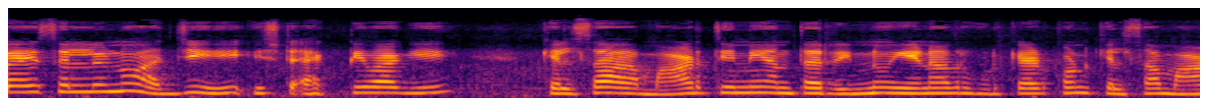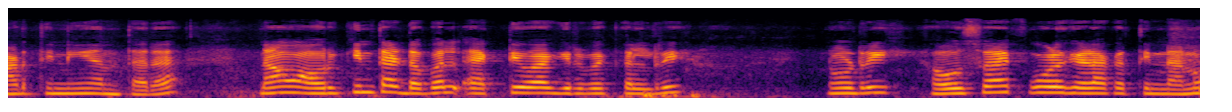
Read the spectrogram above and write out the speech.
ವಯಸ್ಸಲ್ಲೂ ಅಜ್ಜಿ ಇಷ್ಟು ಆ್ಯಕ್ಟಿವ್ ಆಗಿ ಕೆಲಸ ಮಾಡ್ತೀನಿ ಅಂತಾರೆ. ಇನ್ನೂ ಏನಾದರೂ ಹುಡ್ಕ್ಯಾಡ್ಕೊಂಡು ಕೆಲಸ ಮಾಡ್ತೀನಿ ಅಂತಾರೆ. ನಾವು ಅವ್ರಿಗಿಂತ ಡಬಲ್ ಆ್ಯಕ್ಟಿವ್ ಆಗಿರ್ಬೇಕಲ್ರಿ. ನೋಡ್ರಿ ಹೌಸ್ ವೈಫ್ಗಳು ಹೇಳಕತ್ತೀನಿ ನಾನು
